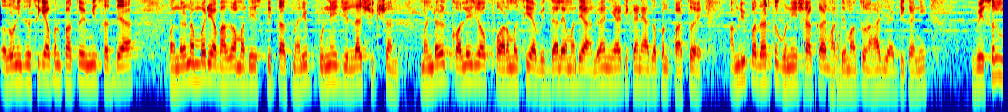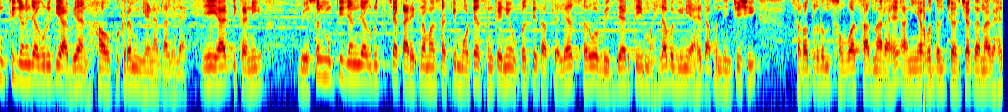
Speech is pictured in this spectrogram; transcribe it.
सलोनी जसं की आपण पाहतोय मी सध्या पंधरा नंबर या भागामध्ये स्थित असणारी पुणे जिल्हा शिक्षण मंडळ कॉलेज ऑफ फार्मसी या विद्यालयामध्ये आलो आहे आणि या ठिकाणी आज आपण पाहतोय अंमली पदार्थ गुन्हे शाखा माध्यमातून आज या ठिकाणी व्यसनमुक्ती जनजागृती अभियान हा उपक्रम घेण्यात आलेला आहे. हे या ठिकाणी व्यसनमुक्ती जनजागृतीच्या कार्यक्रमासाठी मोठ्या संख्येने उपस्थित असलेल्या सर्व विद्यार्थी महिला भगिनी आहेत. आपण त्यांच्याशी सर्वप्रथम संवाद साधणार आहे आणि याबद्दल चर्चा करणार आहे.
